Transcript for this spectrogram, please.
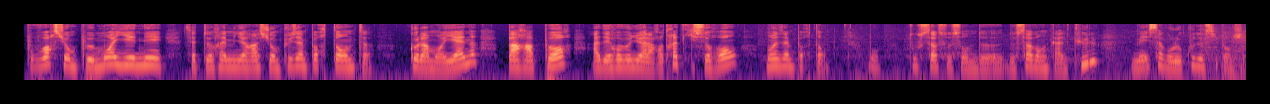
pour voir si on peut moyenner cette rémunération plus importante que la moyenne par rapport à des revenus à la retraite qui seront moins importants. Bon, tout ça, ce sont de, de savants calculs, mais ça vaut le coup de s'y pencher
